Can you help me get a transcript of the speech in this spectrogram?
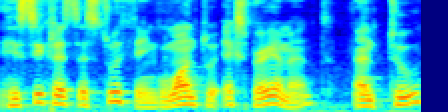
his secret is two things one to experiment and two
